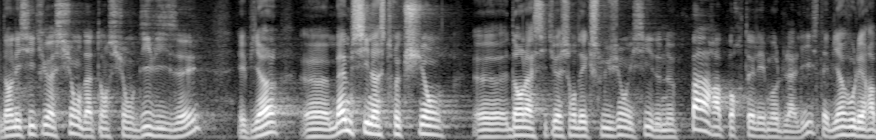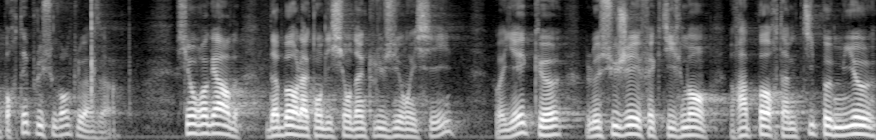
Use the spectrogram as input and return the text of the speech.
dans les situations d'attention divisée, eh bien, euh, même si l'instruction euh, dans la situation d'exclusion ici est de ne pas rapporter les mots de la liste, eh bien, vous les rapportez plus souvent que le hasard. Si on regarde d'abord la condition d'inclusion ici, vous voyez que le sujet, effectivement, rapporte un petit peu mieux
